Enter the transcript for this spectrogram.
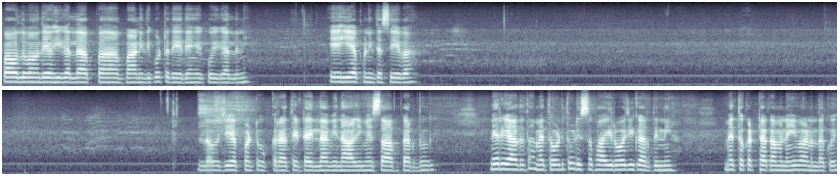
ਪਾਉ ਲਵਾਉਂਦੇ ਉਹੀ ਗੱਲ ਆਪਾਂ ਪਾਣੀ ਦੀ ਘੁੱਟ ਦੇ ਦੇਾਂਗੇ ਕੋਈ ਗੱਲ ਨਹੀਂ ਇਹੀ ਆਪਣੀ ਤਾਂ ਸੇਵਾ। ਲਓ ਜੀ, ਆਪਾਂ ਟੋਕਰਾ ਤੇ ਟਾਈਲਾਂ ਵੀ ਨਾਲ ਹੀ ਮੈਂ ਸਾਫ਼ ਕਰ ਦੂੰਗੀ। ਮੇਰੀ ਆਦਤ ਆ, ਮੈਂ ਥੋੜੀ ਥੋੜੀ ਸਫ਼ਾਈ ਰੋਜ਼ ਹੀ ਕਰ ਦਿੰਨੀ ਆ। ਮੈਥੋਂ ਇਕੱਠਾ ਕੰਮ ਨਹੀਂ ਬਣਦਾ ਕੋਈ।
